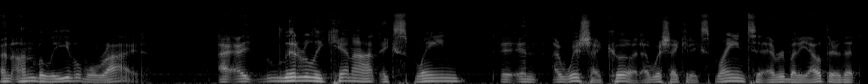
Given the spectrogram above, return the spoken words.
an unbelievable ride. I, I literally cannot explain, and I wish I could. I wish I could explain to everybody out there that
